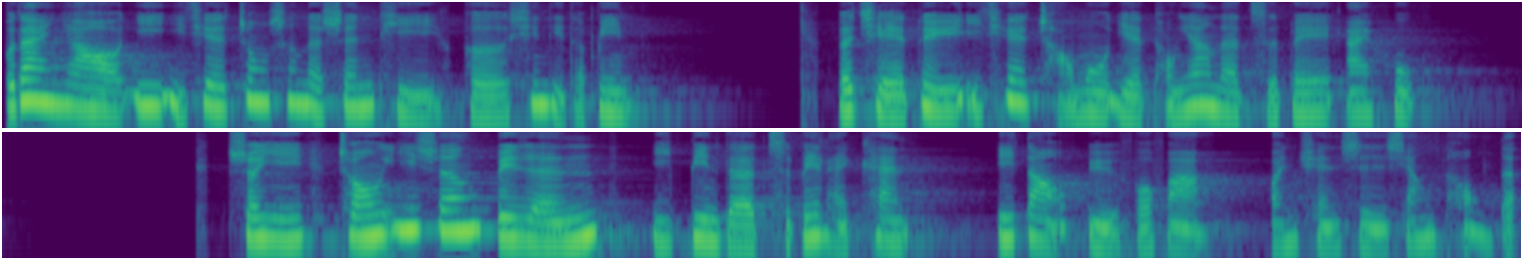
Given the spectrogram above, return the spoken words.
不但要医一切众生的身体和心理的病，而且对于一切草木也同样的慈悲爱护。所以，从医生为人医病的慈悲来看。医道与佛法完全是相同的。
